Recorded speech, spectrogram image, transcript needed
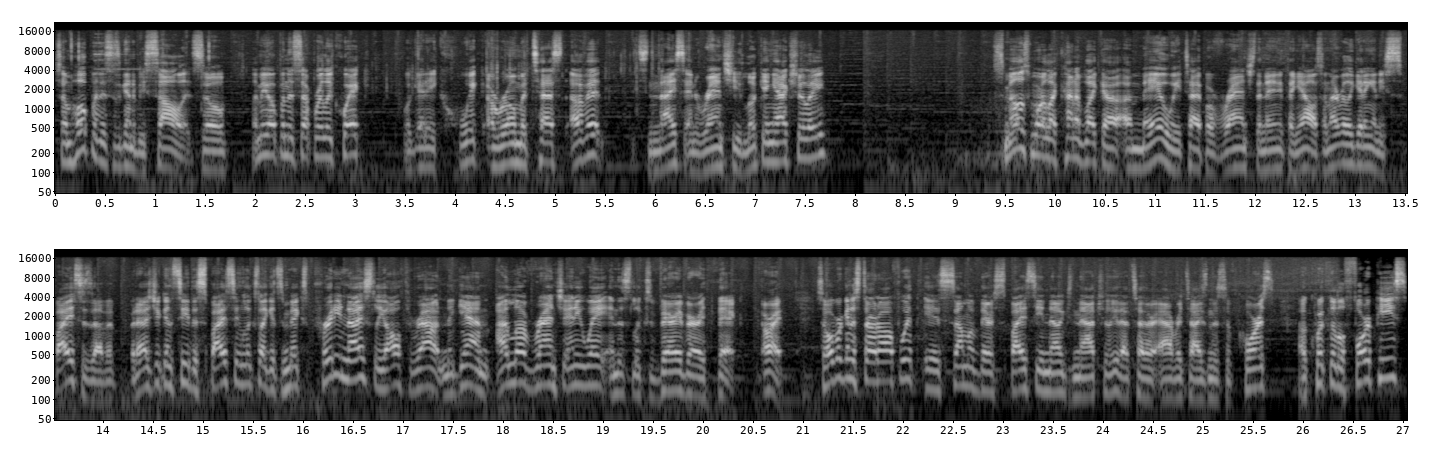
so I'm hoping this is gonna be solid. So let me open this up really quick. We'll get a quick aroma test of it. It's nice and ranchy looking actually. Smells more like kind of like a, a mayo-y type of ranch than anything else. I'm not really getting any spices of it, but as you can see, the spicing looks like it's mixed pretty nicely all throughout. And again, I love ranch anyway, and this looks very, very thick. All right, so what we're gonna start off with is some of their spicy nugs naturally. That's how they're advertising this, of course. A quick little four piece,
